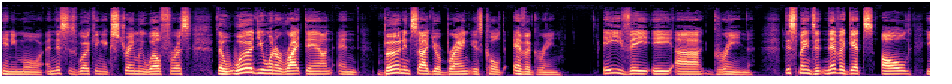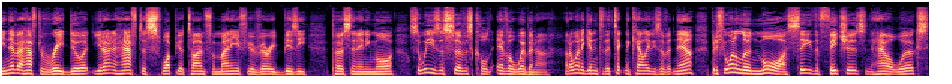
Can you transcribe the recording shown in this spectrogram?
anymore. And this is working extremely well for us. The word you want to write down and burn inside your brain is called evergreen. E V E R green. This means it never gets old. You never have to redo it. You don't have to swap your time for money if you're a very busy person anymore. So we use a service called EverWebinar. I don't want to get into the technicalities of it now, but if you want to learn more, see the features and how it works,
